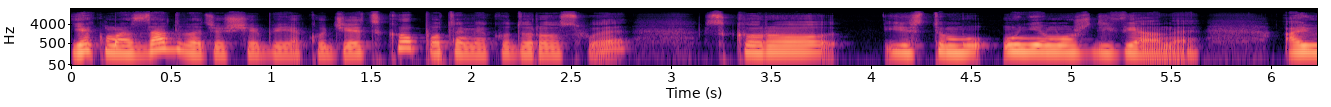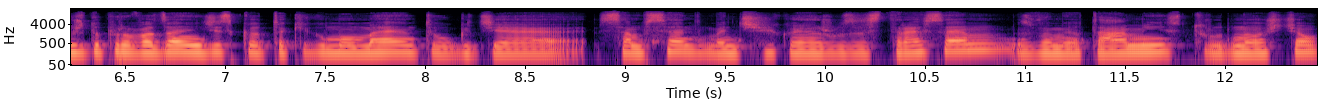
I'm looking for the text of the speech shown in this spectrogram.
Jak ma zadbać o siebie jako dziecko, potem jako dorosły, skoro jest to mu uniemożliwiane? A już doprowadzanie dziecka do takiego momentu, gdzie sam sen będzie się kojarzył ze stresem, z wymiotami, z trudnością,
